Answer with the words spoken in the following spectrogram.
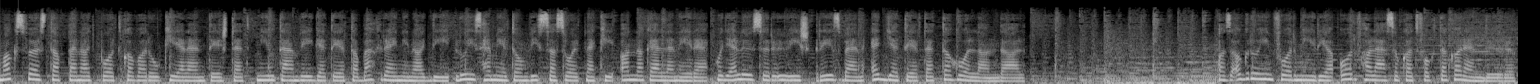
Max Verstappen nagyport kavaró kijelentést tett, miután véget ért a Bahreini nagydíj, Lewis Hamilton visszaszólt neki, annak ellenére, hogy először ő is, részben, egyetértett a hollandal. Az Agroinform írja, orvhalászokat fogtak a rendőrök.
